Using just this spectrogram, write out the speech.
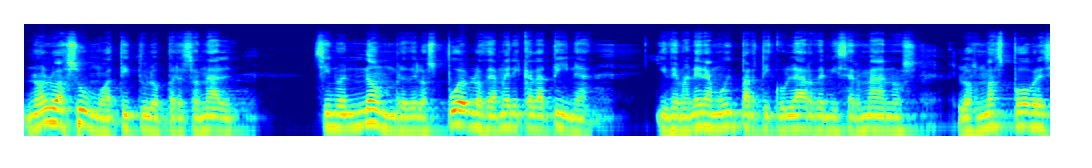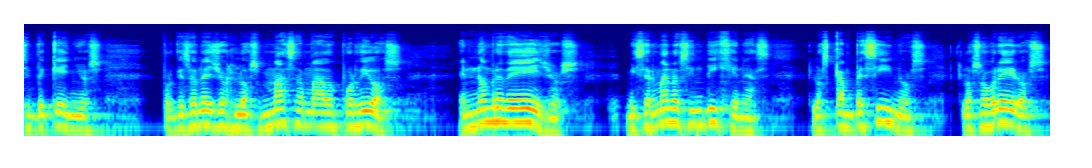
no lo asumo a título personal, sino en nombre de los pueblos de América Latina y de manera muy particular de mis hermanos, los más pobres y pequeños, porque son ellos los más amados por Dios. En nombre de ellos, mis hermanos indígenas, los campesinos, los obreros,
